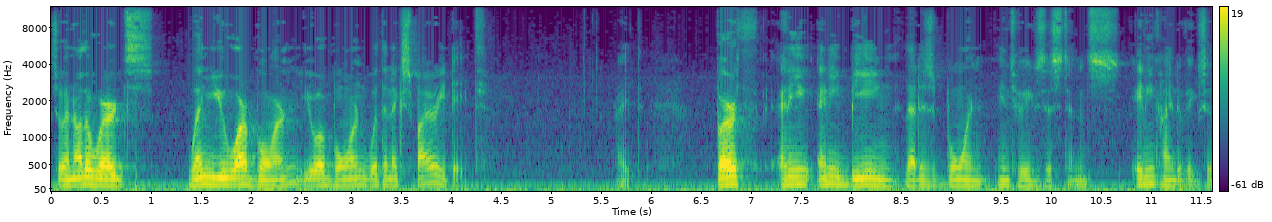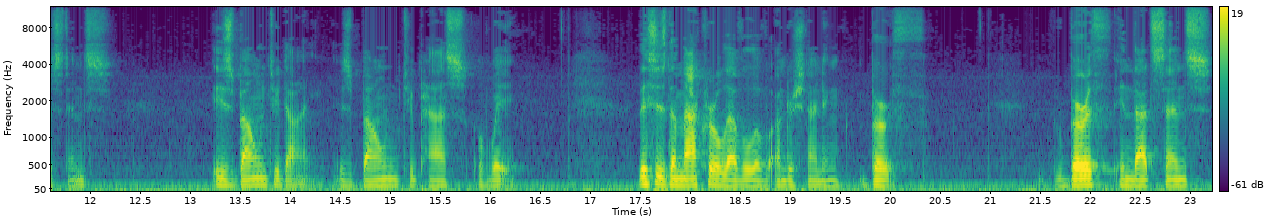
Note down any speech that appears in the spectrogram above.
So in other words, when you are born, you are born with an expiry date right? Birth, any, any being that is born into existence, any kind of existence, is bound to die, is bound to pass away. This is the macro level of understanding birth. Birth, in that sense,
